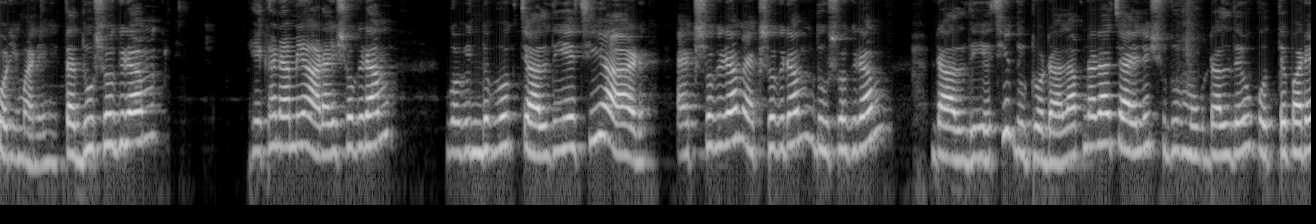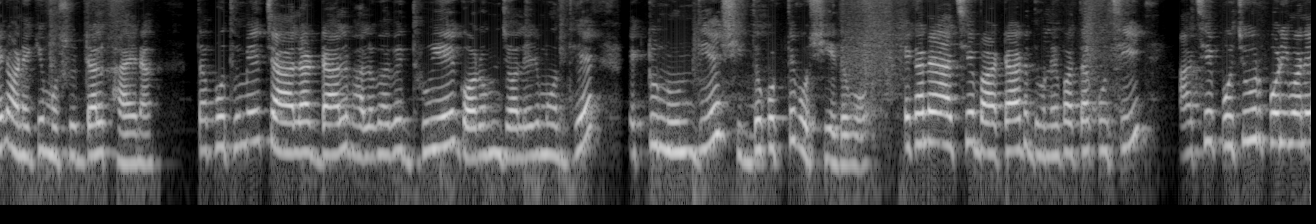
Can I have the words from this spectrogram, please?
পরিমাণে তা দুশো গ্রাম এখানে আমি আড়াইশো গ্রাম গোবিন্দভোগ চাল দিয়েছি আর একশো গ্রাম একশো গ্রাম, দুশো গ্রাম ডাল দিয়েছি, দুটো ডাল। আপনারা চাইলে শুধু মুগ ডাল দিয়েও করতে পারেন, অনেকে মুসুর ডাল খায় না। তা প্রথমে চাল আর ডাল ভালোভাবে ধুয়ে গরম জলের মধ্যে একটু নুন দিয়ে সিদ্ধ করতে বসিয়ে দেব। এখানে আছে বাটার ধনে পাতা কুচি, আছে প্রচুর পরিমাণে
